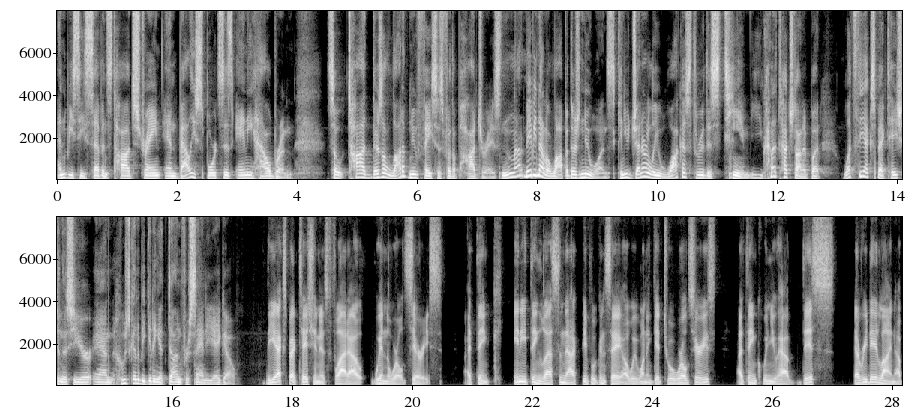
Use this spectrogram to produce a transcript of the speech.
NBC7's Todd Strain, and Bally Sports' Annie Heilbrunn. So, Todd, there's a lot of new faces for the Padres. Not maybe not a lot, but there's new ones. Can you generally walk us through this team? You kind of touched on it, but what's the expectation this year, and who's going to be getting it done for San Diego? the expectation is flat out win the World Series. I think anything less than that, people can say, oh, we want to get to a World Series. I think when you have this everyday lineup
